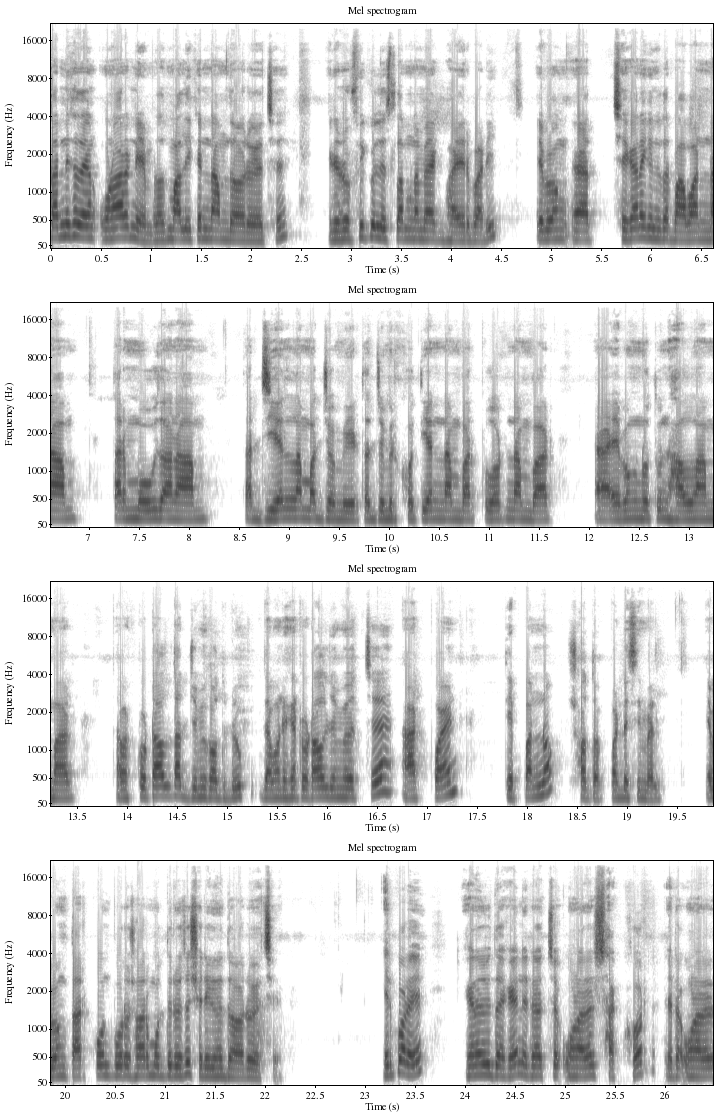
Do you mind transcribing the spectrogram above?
তার নিচে দেখেন ওনার নেম অর্থাৎ মালিকের নাম দেওয়া রয়েছে। এটা রফিকুল ইসলাম নামে এক ভাইয়ের বাড়ি এবং সেখানে কিন্তু তার বাবার নাম, তার মৌজা নাম, তার জিএল নাম্বার জমির, তার জমির খতিয়ান নাম্বার প্লট নাম্বার এবং নতুন হাল নাম্বার, তারপর টোটাল তার জমি কতটুক? যেমন এখানে টোটাল জমি হচ্ছে আট পয়েন্ট তেপ্পান্ন শতক বা ডেসিমেল এবং তার কোন পৌরসভার মধ্যে রয়েছে সেটি কিন্তু দেওয়া রয়েছে। এরপরে এখানে যদি দেখেন, এটা হচ্ছে ওনারের স্বাক্ষর, এটা ওনারের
